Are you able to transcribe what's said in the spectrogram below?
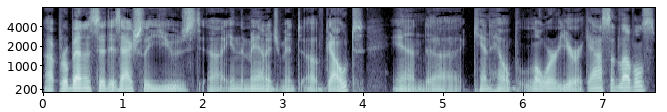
Uh, probenecid is actually used uh, in the management of gout and uh, can help lower uric acid levels.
